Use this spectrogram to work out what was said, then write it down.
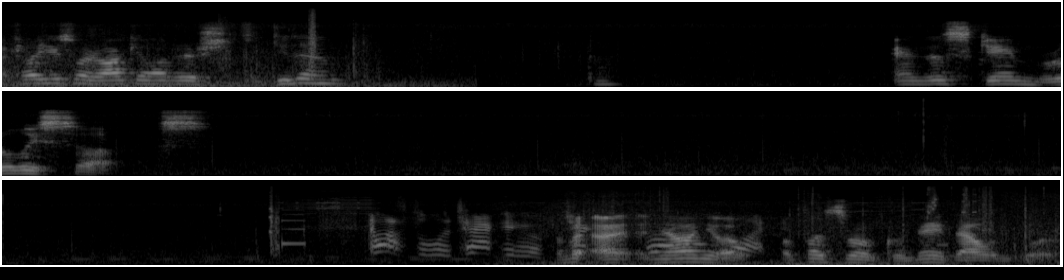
I tried to use my rocket launcher to get him, and this game really sucks. I, now I knew if I throw a grenade, that would work.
